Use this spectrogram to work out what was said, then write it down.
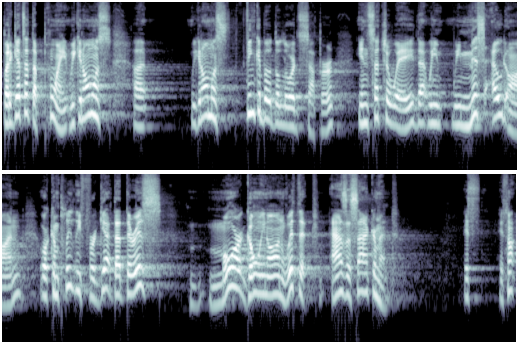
But it gets at the point, we can almost, uh, we can almost think about the Lord's Supper in such a way that we, we miss out on or completely forget that there is more going on with it as a sacrament. It's, it's not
